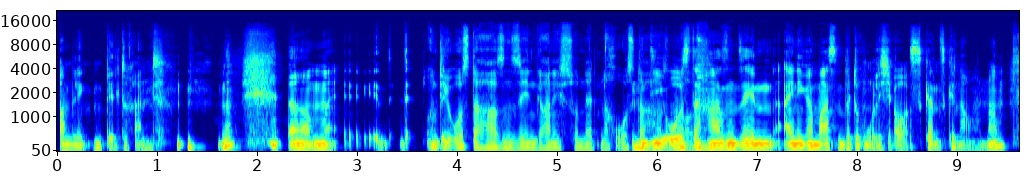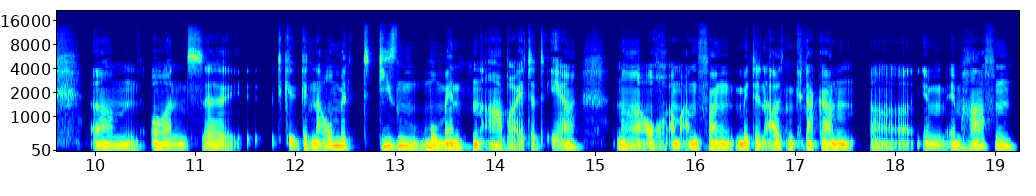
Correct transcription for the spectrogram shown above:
am linken Bildrand. ne? ähm, und die Osterhasen sehen gar nicht so nett nach Osterhasen Die Osterhasen aus. sehen einigermaßen bedrohlich aus, ganz genau. Ne? Ähm, und äh, genau mit diesen Momenten arbeitet er. Ne? Auch am Anfang mit den alten Knackern äh, im, im Hafen,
